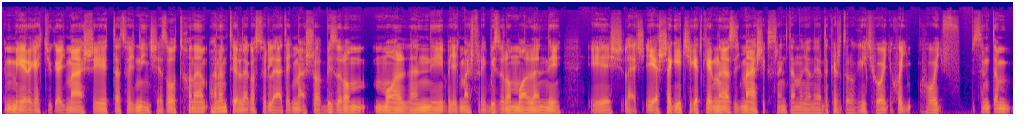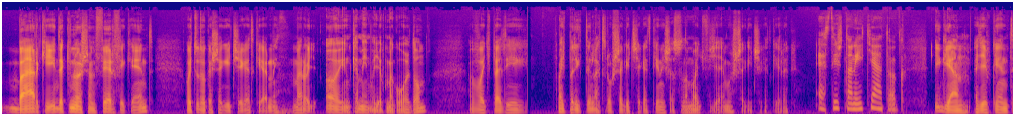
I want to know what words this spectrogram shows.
méregetjük egymásét, tehát hogy nincs ez ott, hanem, hanem tényleg az, hogy lehet egymással bizalommal lenni, vagy egymás felé bizalommal lenni, és lehet ér segítséget kérni, ez egy másik szerintem nagyon érdekes dolog így, hogy, hogy, hogy szerintem bárki, de különösen férfiként, hogy tudok a segítséget kérni, mert hogy oh, én kemény vagyok, megoldom, vagy pedig, vagy pedig tényleg tudok segítséget kérni, és azt mondom, hogy figyelj, most segítséget kérek. Ezt is tanítjátok? Igen, egyébként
